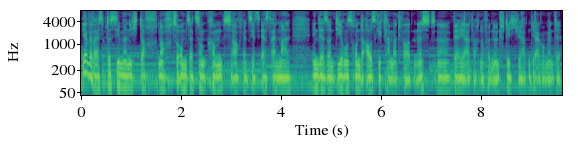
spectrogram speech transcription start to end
Ja, wer weiß, ob das Thema nicht doch noch zur Umsetzung kommt, auch wenn es jetzt erst einmal in der Sondierungsrunde ausgeklammert worden ist. Äh, Wäre ja einfach nur vernünftig. Wir haben die Argumente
